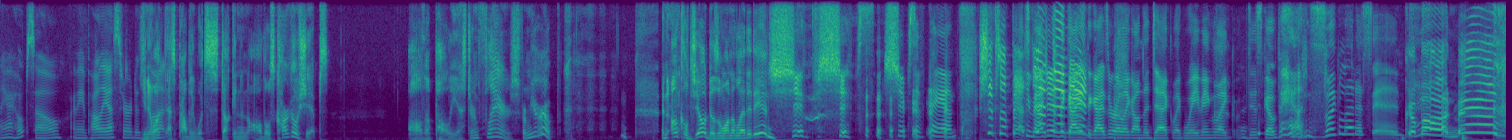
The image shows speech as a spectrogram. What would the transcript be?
Yeah, I hope so. I mean, polyester does. You know not, what? That's probably what's stuck in all those cargo ships. All the polyester and flares from Europe. and Uncle Joe doesn't want to let it in. ship ships ships of pants. Ships of pants. Can you imagine let if the guy in. the guys were like on the deck, like waving like disco pants, like let us in. Come on, man.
